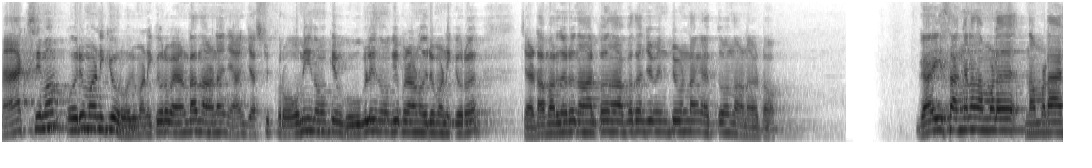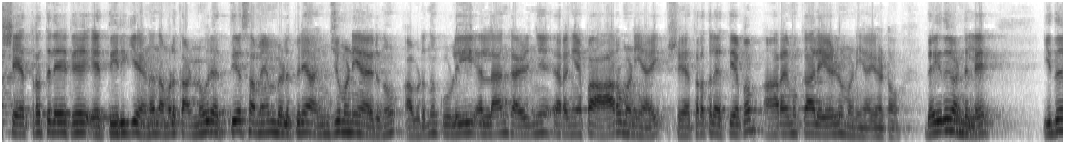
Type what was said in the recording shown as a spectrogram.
മാക്സിമം ഒരു മണിക്കൂർ. ഒരു മണിക്കൂർ വേണ്ടെന്നാണ് ഞാൻ ജസ്റ്റ് ക്രോമി നോക്കി ഗൂഗിളിൽ നോക്കിയപ്പോഴാണ് ഒരു മണിക്കൂർ. ചേട്ടൻ പറഞ്ഞൊരു നാൽപ്പത് നാൽപ്പത്തഞ്ച് മിനിറ്റ് കൊണ്ട് അങ്ങ് എത്തുമെന്നാണ് കേട്ടോ. ഗൈസ് അങ്ങനെ നമ്മൾ നമ്മുടെ ആ ക്ഷേത്രത്തിലേക്ക് എത്തിയിരിക്കുകയാണ്. നമ്മൾ കണ്ണൂർ എത്തിയ സമയം വെളുപ്പിനെ അഞ്ചു മണിയായിരുന്നു. അവിടുന്ന് കുളി എല്ലാം കഴിഞ്ഞ് ഇറങ്ങിയപ്പോൾ ആറു മണിയായി. ക്ഷേത്രത്തിൽ എത്തിയപ്പം ആറേ മുക്കാൽ ഏഴ് മണിയായി കേട്ടോ. ദേ ഇത് കണ്ടില്ലേ? ഇത്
